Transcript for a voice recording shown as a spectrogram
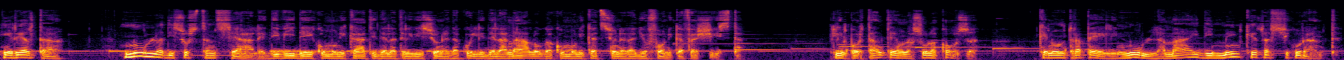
In realtà, nulla di sostanziale divide i comunicati della televisione da quelli dell'analoga comunicazione radiofonica fascista. L'importante è una sola cosa, che non trapeli nulla mai di men che rassicurante.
